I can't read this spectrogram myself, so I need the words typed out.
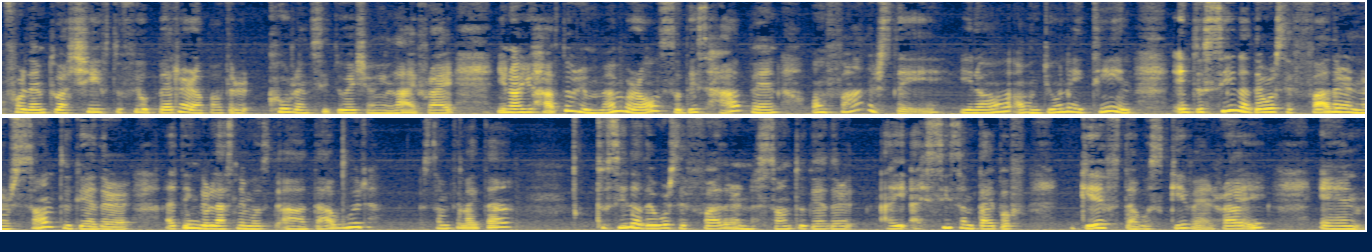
for them to achieve to feel better about their current situation in life right? You know you have to remember also this happened on father's day you know on june 18 and to see that there was a father and her son together i think their last name was uh dawood something like that. To see that there was a father and a son together i i see some type of gift that was given right? And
